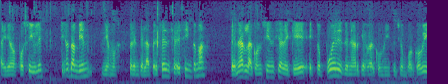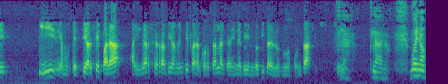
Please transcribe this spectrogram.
aireados posibles, sino también, digamos, frente a la presencia de síntomas, tener la conciencia de que esto puede tener que ver con una infección por COVID y, digamos, testearse para aislarse rápidamente para cortar la cadena epidemiológica de los nuevos contagios. Claro. Bueno,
